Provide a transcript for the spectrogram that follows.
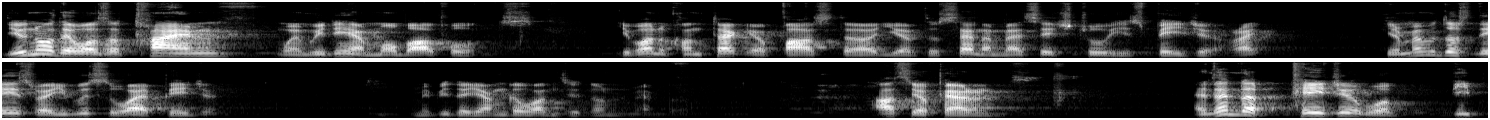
Do you know there was a time when we didn't have mobile phones? You want to contact your pastor, you have to send a message through his pager, right? You remember those days where you used to have a pager? Maybe the younger ones you don't remember. Ask your parents. And then the pager will beep.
